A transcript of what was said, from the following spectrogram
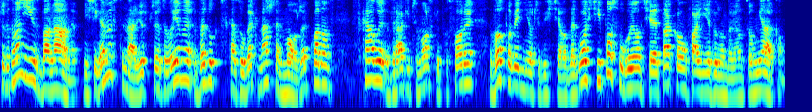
Przygotowanie jest banalne. Jeśli gramy w scenariusz, przygotowujemy według wskazówek nasze morze, kładąc skały, wragi czy morskie potwory w odpowiedniej oczywiście odległości, posługując się taką fajnie wyglądającą miarką.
